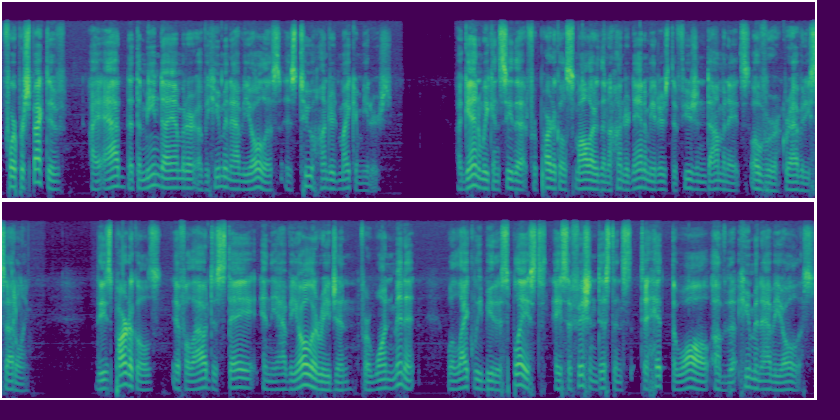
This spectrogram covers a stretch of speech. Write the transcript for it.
For perspective, I add that the mean diameter of a human alveolus is 200 micrometers. Again, we can see that for particles smaller than 100 nanometers, diffusion dominates over gravity settling. These particles, if allowed to stay in the alveolar region for one minute, will likely be displaced a sufficient distance to hit the wall of the human alveolus.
